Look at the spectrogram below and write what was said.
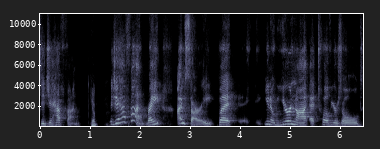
Did you have fun? Yep. Did you have fun? Right? I'm sorry, but you know, you're not at 12 years old.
